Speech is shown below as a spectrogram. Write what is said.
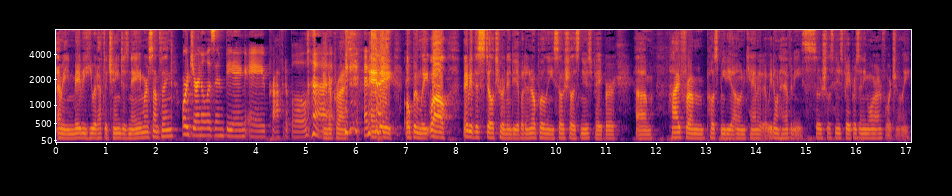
I mean, maybe he would have to change his name or something. Or journalism being a profitable uh, Enterprise. and a openly, well, maybe this is still true in India, but an openly socialist newspaper. Um, hi from Post Media owned Canada. We don't have any socialist newspapers anymore, unfortunately.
